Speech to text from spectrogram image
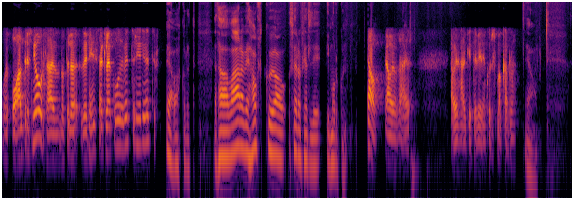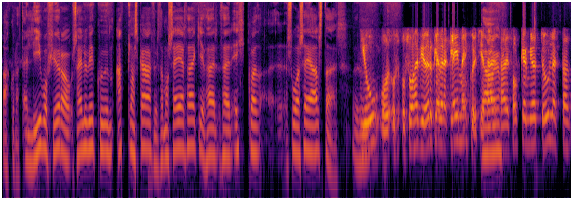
og, og aldrei snjór, það hefur náttúrulega verið einstaklega góði vittur hér í vittur. Já, akkurat. En það var að við hálku á þverjafjalli í morgun. Já, já, já, það er já, það getur verið einhverju smakabla. Já. Akkurat, en líf og fjör á sæluvíku um allan skafur, það má segja það ekki, það er, það er eitthvað svo að segja allstaðar. Jú, og, og, og svo hef ég öruglega verið að gleyma einhverju, því að það, er fólk er mjög döglegt að,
